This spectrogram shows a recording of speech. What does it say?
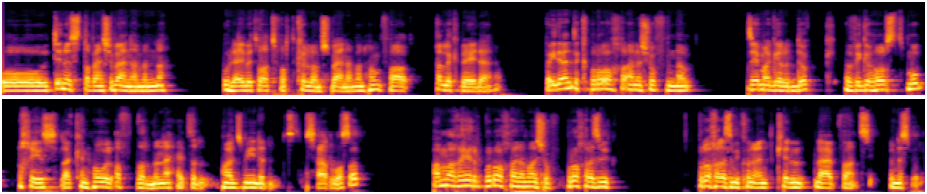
ودينيس طبعا شبعنا منه ولعيبة واتفورد كلهم شبعنا منهم فخليك بعيد عنهم. فإذا عندك بروخا أنا أشوف إنه زي ما قال ال doc فيخهورست مو رخيص لكن هو الأفضل من ناحية المهاجمين الأسعار الوسط. أما غير بروخا أنا ما أشوف. بروخا لازم يكون بروخا لازم يكون عند كل لاعب fantasy بالنسبة لي.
